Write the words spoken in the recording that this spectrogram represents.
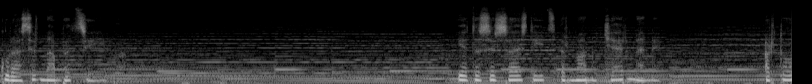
kurās ir nabadzība. Ja tas ir saistīts ar manu ķermeni, ar to,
